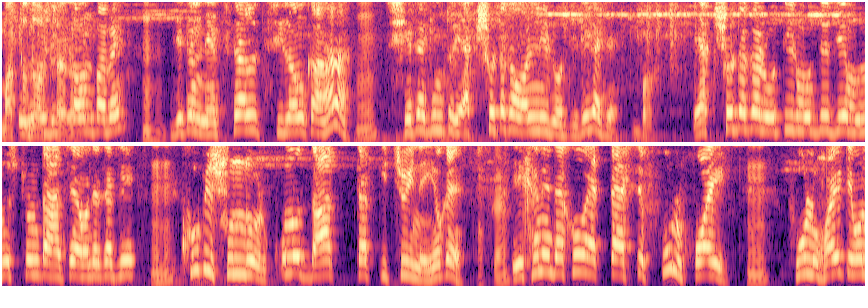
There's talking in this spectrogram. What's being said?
মাত্র 10 টাকা। ডিসকাউন্ট পাবেন। যেটা ন্যাচারাল শ্রীলঙ্কা হ্যাঁ? সেটা কিন্তু একশো টাকা অনলি রতি ঠিক আছে? একশো টাকা রতির মধ্যে যে মুনস্টোনটা আছে আমাদের কাছে। খুবই সুন্দর। কোনো দাগ টাগ কিছুই নেই ওকে এখানে দেখো একটা আসছে ফুল হোয়াইট ফুল হোয়াইট এবং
